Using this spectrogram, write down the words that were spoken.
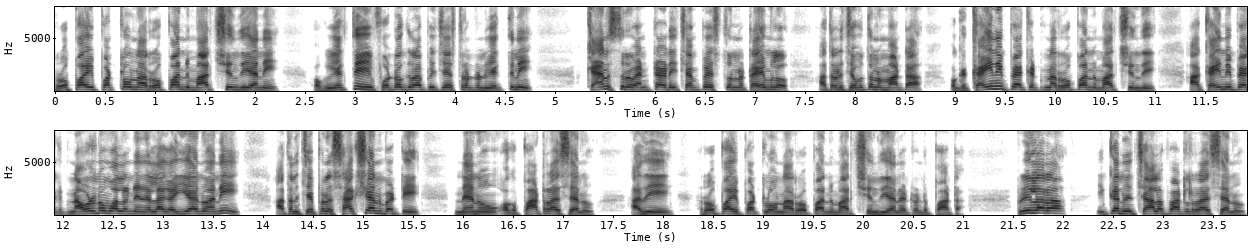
రూపాయి పట్ల నా రూపాన్ని మార్చింది అని ఒక వ్యక్తి ఫోటోగ్రఫీ చేస్తున్నటువంటి వ్యక్తిని క్యాన్సర్ వెంటాడి చంపేస్తున్న టైంలో అతడు చెబుతున్న మాట ఒక కైనీ ప్యాకెట్ నా రూపాన్ని మార్చింది. ఆ కైనీ ప్యాకెట్ నవ్వడం వల్ల నేను ఎలాగ అయ్యాను అని అతను చెప్పిన సాక్ష్యాన్ని బట్టి నేను ఒక పాట రాశాను. అది రూపాయి పట్ల నా రూపాన్ని మార్చింది అనేటువంటి పాట. ప్రియులరా ఇంకా నేను చాలా పాటలు రాశాను.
